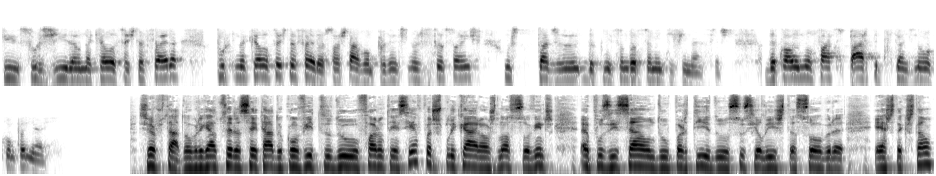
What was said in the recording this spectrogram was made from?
que surgiram naquela sexta-feira, porque naquela sexta-feira só estavam presentes nas votações os deputados da Comissão de Orçamento e Finanças, da qual eu não faço parte e, portanto, não acompanhei. Sr. Deputado, obrigado por ter aceitado o convite do Fórum TSF para explicar aos nossos ouvintes a posição do Partido Socialista sobre esta questão.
